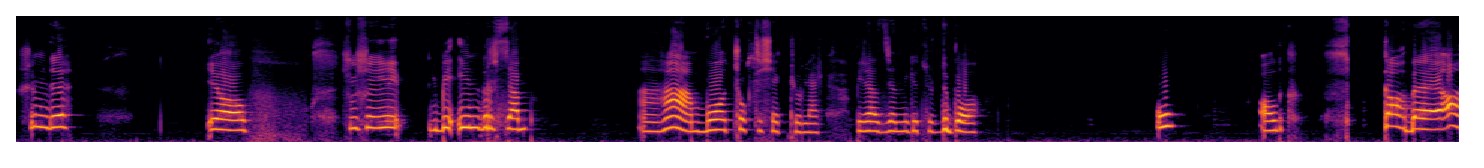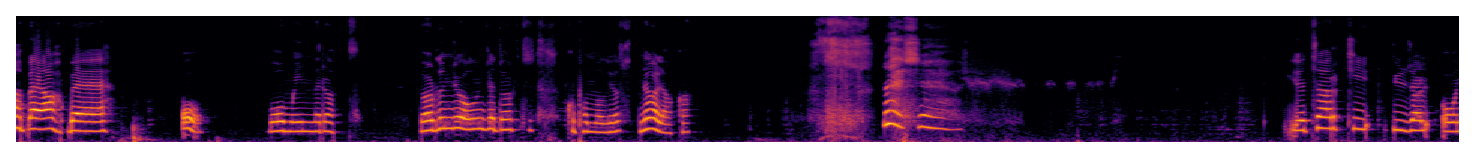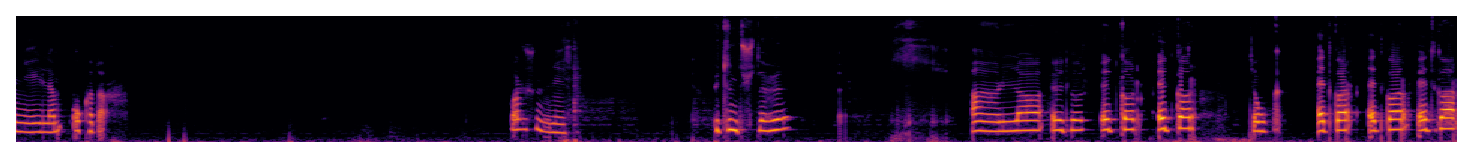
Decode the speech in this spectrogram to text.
Şimdi ya şu şeyi bir indirsem. Aha bu çok teşekkürler. Biraz canını götürdü bu. O aldık. Ah be ah be ah be. O bol mayınları at. Dördüncü olunca dört kupam alıyoruz. Ne alaka? Neyse. Yeter ki güzel oynayalım o kadar. Bari şunu neyse. Bütün tuşları. Allah Edgar Edgar Edgar çabuk Edgar Edgar Edgar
